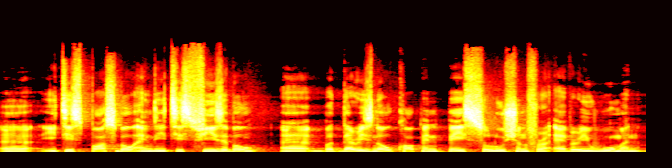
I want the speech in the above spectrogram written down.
Uh, it is possible and it is feasible, uh, but there is no copy and paste solution for every woman.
